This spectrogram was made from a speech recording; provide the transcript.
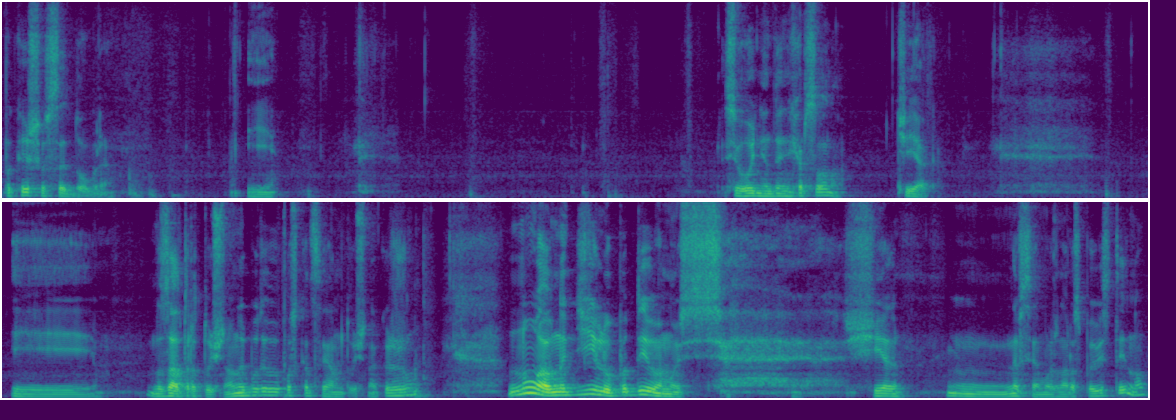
Поки що все добре. І сьогодні День Херсона? Чи як? І завтра точно не буде випуска, це я вам точно кажу. Ну, а в неділю подивимось. Ще не все можна розповісти, ну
